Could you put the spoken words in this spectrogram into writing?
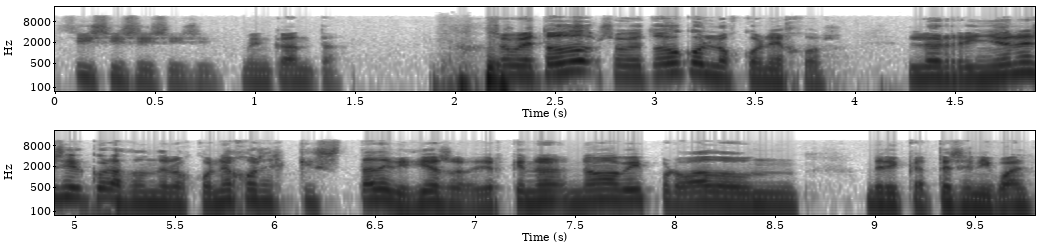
Sí, sí, sí, sí, sí. Me encanta. Sobre todo, sobre todo con los conejos. Los riñones y el corazón de los conejos es que está delicioso. Yo es que no, no habéis probado un delicatessen igual.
